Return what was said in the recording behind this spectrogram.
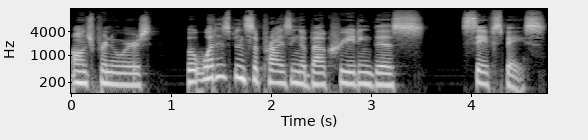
Entrepreneurs. But what has been surprising about creating this safe space?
